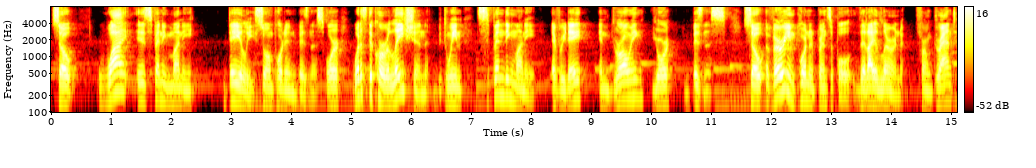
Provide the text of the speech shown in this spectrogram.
So, why is spending money daily so important in business? Or what is the correlation between spending money every day and growing your business? So a very important principle that I learned from Grant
